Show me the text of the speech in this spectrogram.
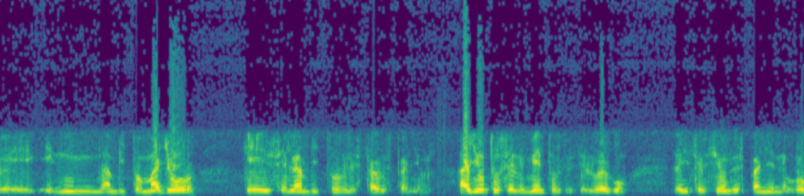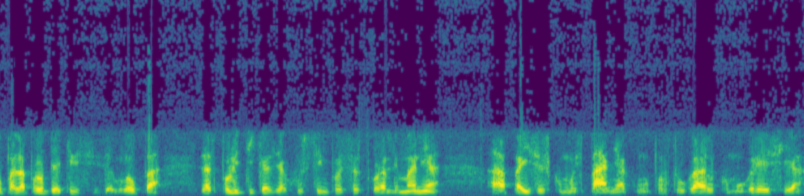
eh, en un ámbito mayor que es el ámbito del Estado español. Hay otros elementos, desde luego, la inserción de España en Europa, la propia crisis de Europa, las políticas de ajuste impuestas por Alemania a países como España, como Portugal, como Grecia,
